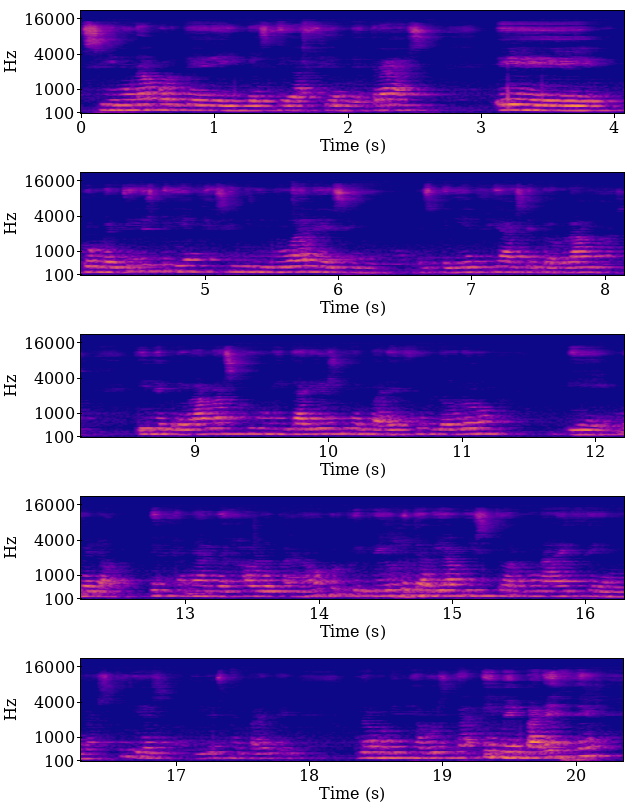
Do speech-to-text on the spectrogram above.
sin un aporte de investigación detrás, convertir experiencias individuales en experiencias de programas y de programas comunitarios me parece un logro y bueno, déjame haber dejado loca, ¿no? Porque creo que te había visto alguna vez en Asturias, me parece una ponencia vuestra, y me parece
